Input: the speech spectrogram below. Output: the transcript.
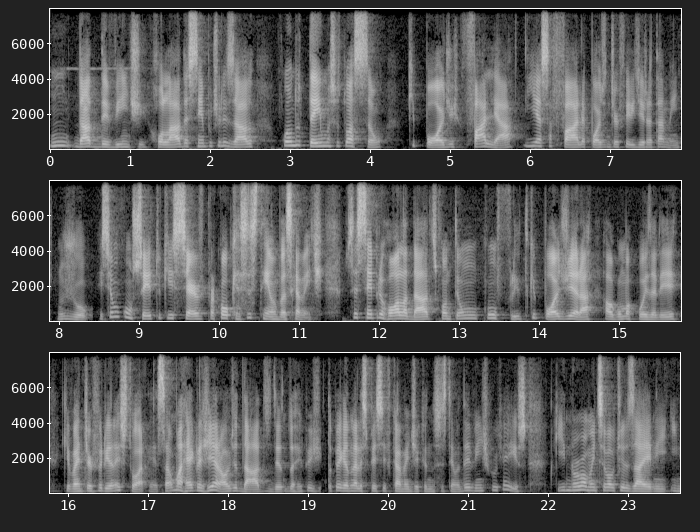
um dado D20 rolado é sempre utilizado quando tem uma situação que pode falhar e essa falha pode interferir diretamente no jogo. Esse é um conceito que serve para qualquer sistema, basicamente. Você sempre rola dados quando tem um conflito que pode gerar alguma coisa ali que vai interferir na história. Essa é uma regra geral de dados dentro do RPG. Estou pegando ela especificamente aqui no sistema D20 porque é isso. Que normalmente você vai utilizar ele em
